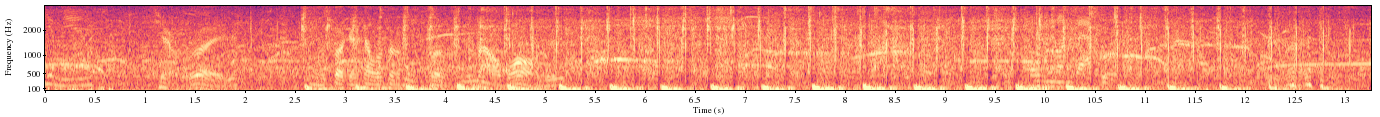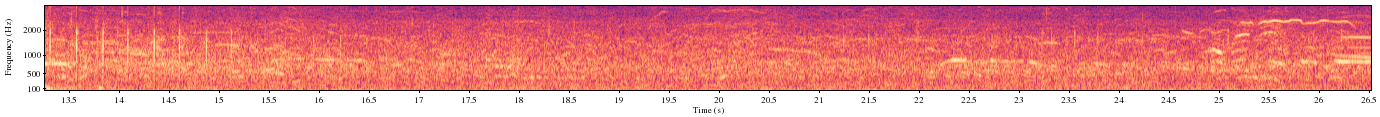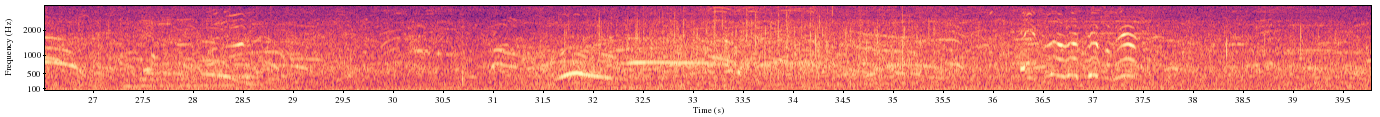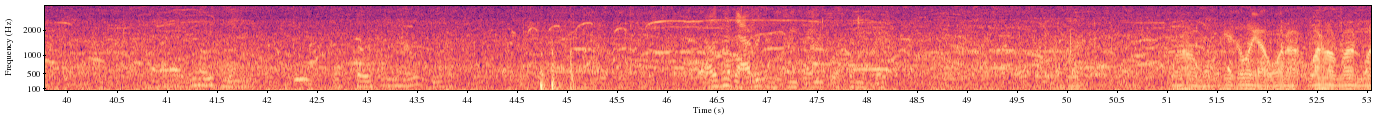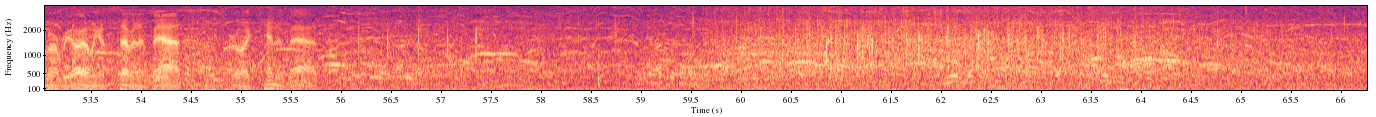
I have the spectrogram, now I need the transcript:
Yeah, man. Yeah, right. I'm fucking hell of a foul ball, dude. That was his average in spring training, 476. Wow, he's only got one one home run, one RBI. Only got seven at bats, or like ten at bats.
